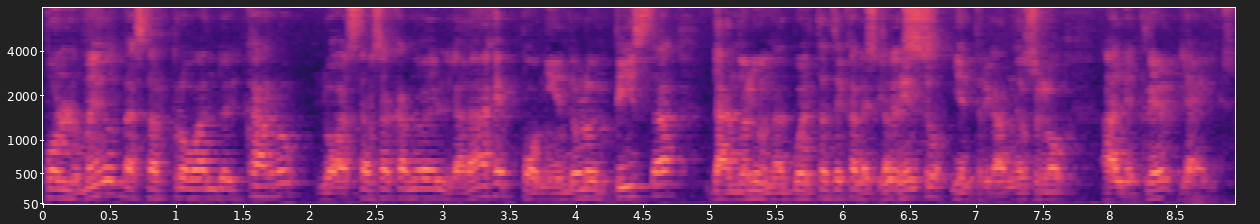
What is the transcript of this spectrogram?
Por lo menos va a estar probando el carro, lo va a estar sacando del garaje, poniéndolo en pista, dándole unas vueltas de calentamiento y entregándoselo a Leclerc y a ellos.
